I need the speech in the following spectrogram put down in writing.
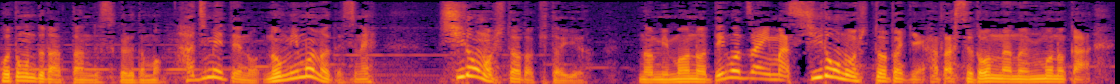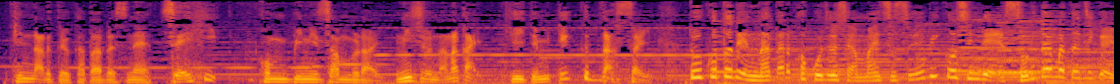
ほとんどだったんですけれども、初めての飲み物ですね。白のひとときという飲み物でございます。白のひととき、果たしてどんな飲み物か気になるという方はですね、ぜひコンビニ侍27回聞いてみてください。ということで、なだらか補助者毎週水曜日更新です。それではまた次回、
